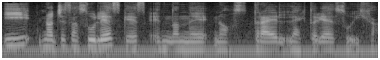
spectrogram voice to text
y Noches Azules, que es en donde nos trae la historia de su hija.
